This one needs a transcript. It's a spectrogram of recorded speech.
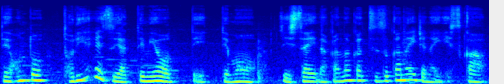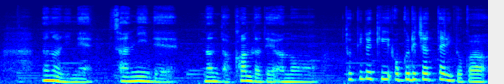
で本当とりあえずやってみようって言っても実際なかなか続かないじゃないですか。なのにね3人でなんだかんだであの時々遅れちゃったりとか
